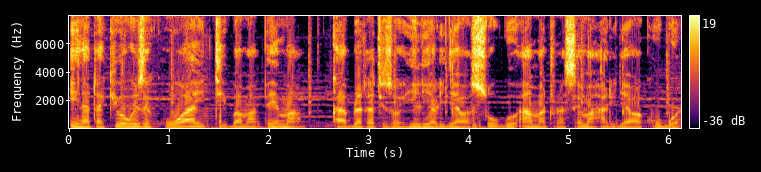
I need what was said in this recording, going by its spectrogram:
inatakiwa uweze kuwahi tiba mapema kabla tatizo hili halijawa sugu ama tunasema halijawa kubwa.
